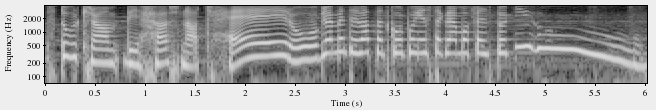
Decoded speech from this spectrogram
Stor kram, vi hörs snart. Hej då! Glöm inte vattnet går på Instagram och Facebook. Juhu!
